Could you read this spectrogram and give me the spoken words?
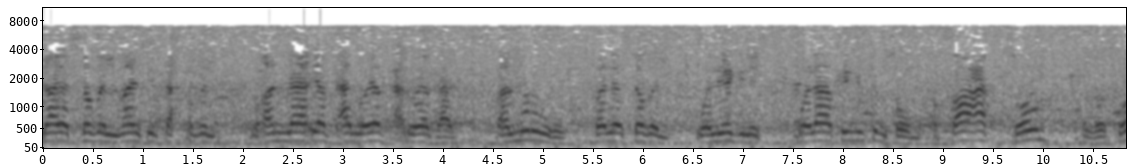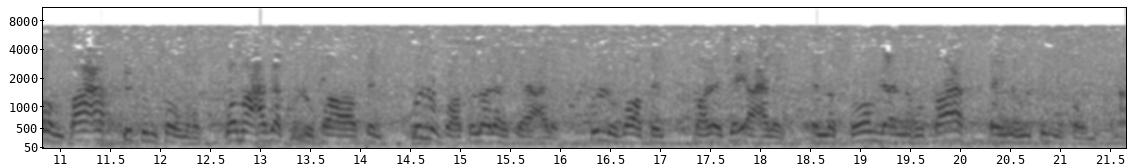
لا يستظل ما يصير تحت ظل وأن لا يفعل ويفعل ويفعل قال مروه فليستظل وليجلس ولكن يتم صومه. الطاعة صوم الصوم طاعة يتم صومه. وما عدا كله باطل كله باطل ولا شيء عليه. كله باطل ولا شيء عليه. إلا الصوم لأنه طاعة فإنه يتم صومه. نعم.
